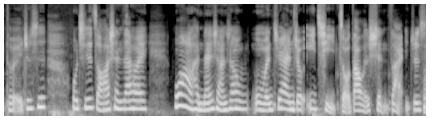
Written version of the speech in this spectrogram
队，就是我其实走到现在会哇，很难想象我们居然就一起走到了现在。就是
